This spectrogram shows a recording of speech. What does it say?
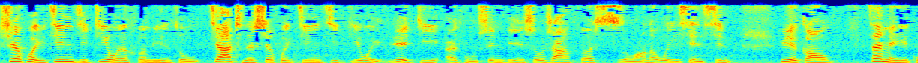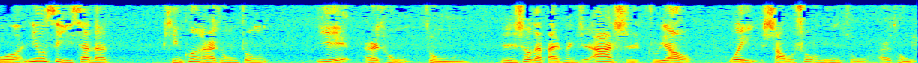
社会经济地位和民族家庭的社会经济地位越低，儿童生病、受伤和死亡的危险性越高。在美国，六岁以下的贫困儿童中，业儿童总人数的百分之二十主要为少数民族儿童，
